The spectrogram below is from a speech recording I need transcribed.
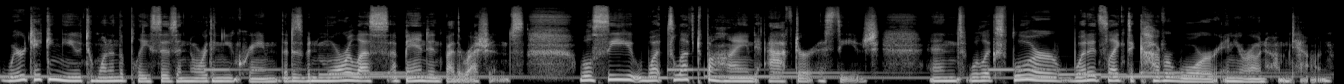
we're taking you to one of the places in northern Ukraine that has been more or less abandoned by the Russians. We'll see what's left behind after a siege, and we'll explore what it's like to cover war in your own hometown.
